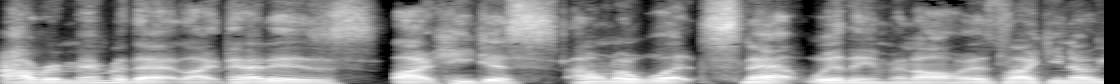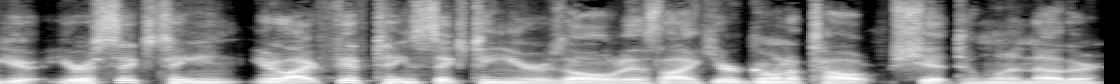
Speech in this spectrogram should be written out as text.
I remember that. Like, that is like he just I don't know what snapped with him and all. It's like, you know, you're you're a 16, you're like 15, 16 years old. It's like you're gonna talk shit to one another.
